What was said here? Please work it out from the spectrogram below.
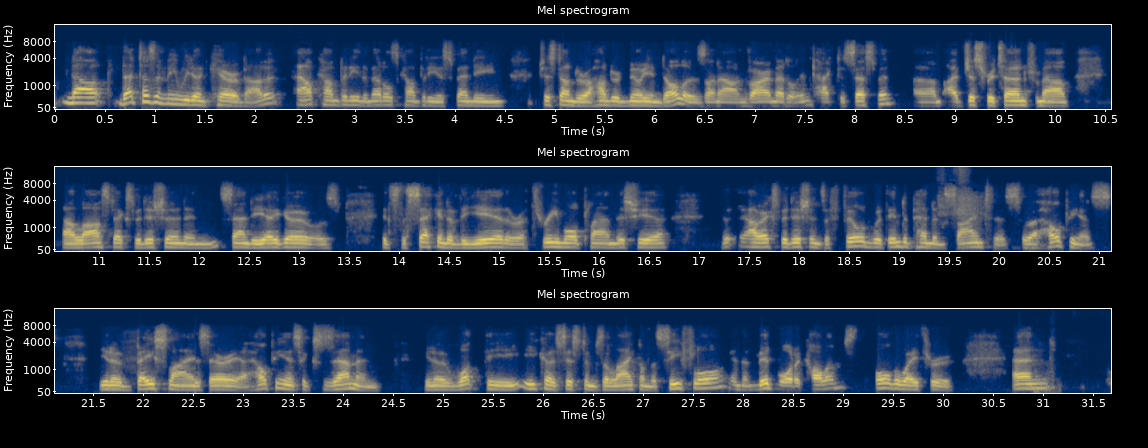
Now, that doesn't mean we don't care about it. Our company, the metals company, is spending just under $100 million on our environmental impact assessment. Um, I've just returned from our our last expedition in San Diego was it's the second of the year. There are three more planned this year. Our expeditions are filled with independent scientists who are helping us, you know, baseline this area, helping us examine, you know, what the ecosystems are like on the seafloor, in the midwater columns, all the way through. And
